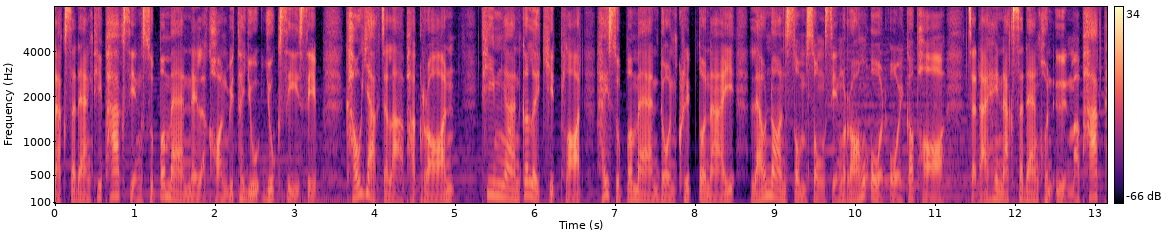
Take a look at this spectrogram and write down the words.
นักแสดงที่พากย์เสียงซูเปอร์แมนในละครวิทยุยุค 40 เขาอยากจะลาพักร้อน ทีมงานก็เลยคิดพล็อตให้ซูเปอร์แมนโดนคริปโตไนท์แล้วนอนสมส่งเสียงร้องโอดโอยก็พอ จะได้ให้นักแสดงคนอื่นมาพากย์แท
